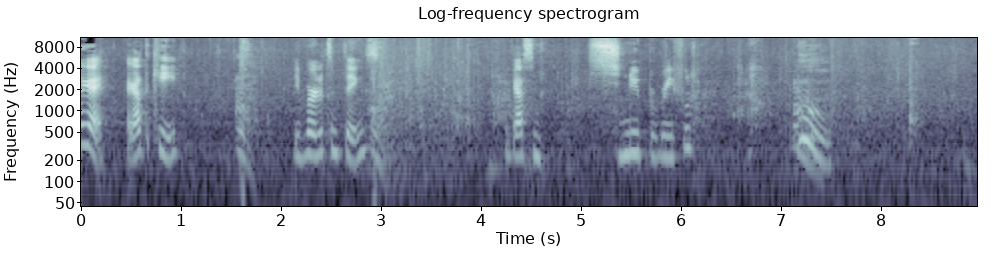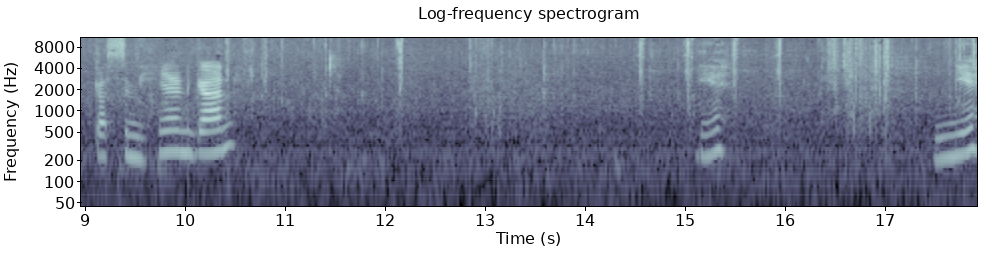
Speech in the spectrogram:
Okay, I got the key. You murdered some things. I got some snooper food. Ooh. Got some handgun. Yeah. Yeah.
